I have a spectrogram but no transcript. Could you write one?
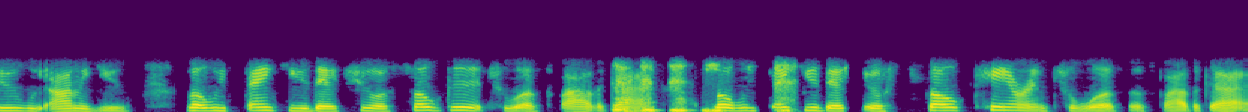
you, we honor you. Lord, we thank you that you are so good to us, Father God. Lord, we thank you that you're so caring towards us, Father God.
